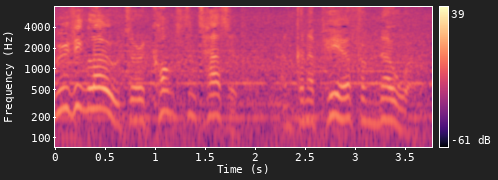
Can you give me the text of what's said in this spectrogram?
Moving loads are a constant hazard and can appear from nowhere.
